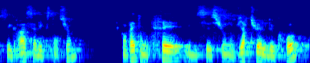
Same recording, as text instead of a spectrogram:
c'est grâce à l'extension. En fait, on crée une session virtuelle de Chrome,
